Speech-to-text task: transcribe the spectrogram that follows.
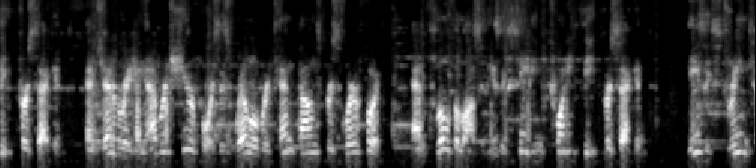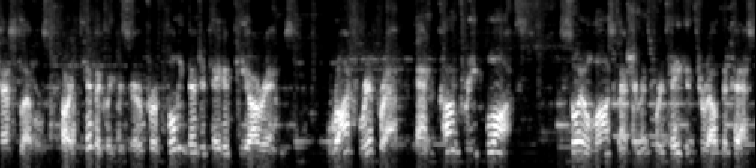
feet per second and generating average shear forces well over 10 pounds per square foot and flow velocities exceeding 20 feet per second. These extreme test levels are typically reserved for fully vegetated TRMs, rock riprap, and concrete blocks. Soil loss measurements were taken throughout the test.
